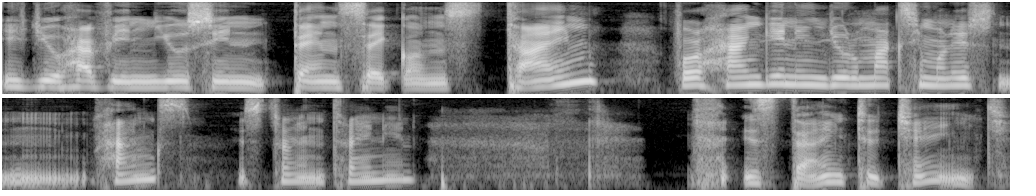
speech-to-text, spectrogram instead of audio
If you have been using 10 seconds time for hanging in your maximalist mm, hangs, strength training, it's time to change.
